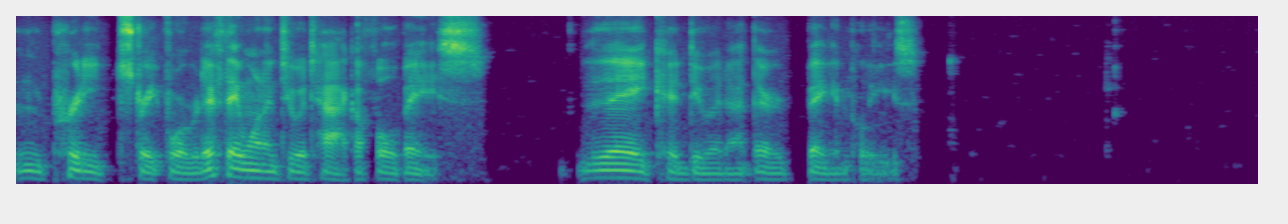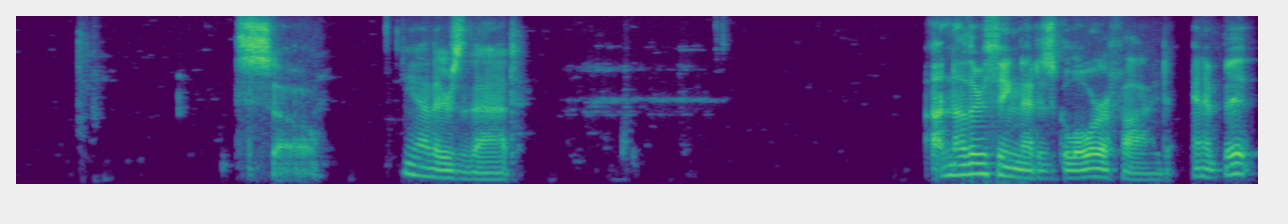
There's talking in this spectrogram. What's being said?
Mm, pretty straightforward. If they wanted to attack a full base, they could do it at their beg and please. So, yeah, there's that. Another thing that is glorified and a bit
